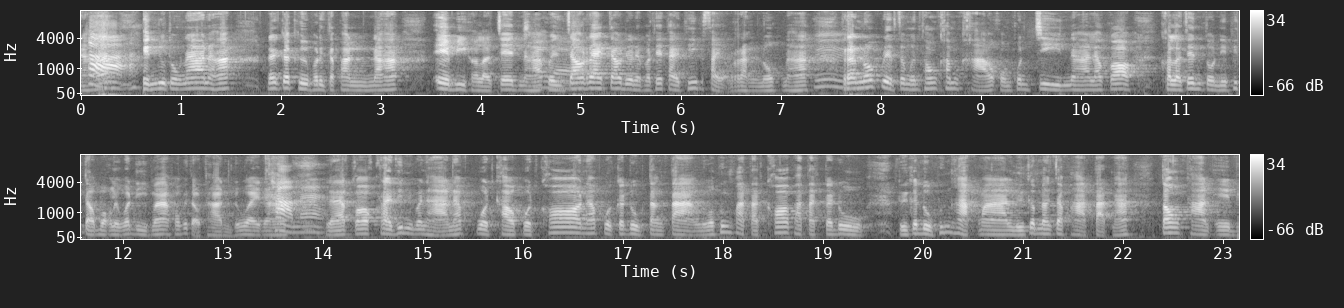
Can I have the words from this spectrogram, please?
นะฮะค่ะ เห็นอยู่ตรงหน้านะฮะนั่นก็คือผลิตภัณฑ์นะฮะ AB Collagen นะฮะ ใช่แล้วเป็นเจ้าแรกเจ้าเดียวในประเทศไทยที่ใส่รังนกนะฮะ อืมรังนกเปรียบเสมือนทองคำขาวของคนจีนนะฮะ แล้วก็คอลลาเจนตัวนี้พี่เต๋อบอกเลยว่าดีมาก เพราะพี่เต๋อทานด้วยนะฮะ ค่ะแม่ แล้วก็ใครที่มีปัญหานะปวดเข่าปวดข้อนะปวดกระดูกต่างๆ หรือว่าเพิ่งผ่าตัดข้อผ่าตัดกระดูก หรือกระดูกเพิ่งหักมา หรือกำลังจะผ่าตัดนะ ต้องทาน AB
